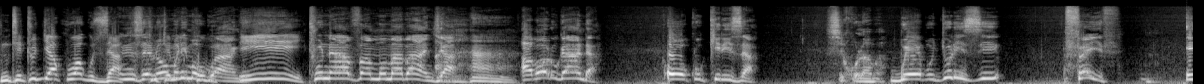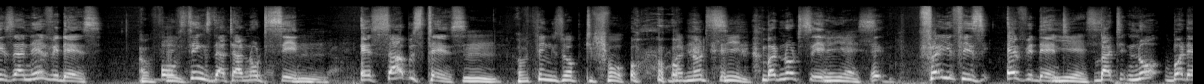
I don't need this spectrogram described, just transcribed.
Nti tujja kuwaguza. Nze n'omulimu gwange. Tunaava mu mabanja. Abooluganda okukkiriza. Sikulaba. Bwe bujulizi faith is an evidence Of of things. that are not seen. A substance. Mm. of things hoped for but not seen. But not seen. Yes. Eh, faith is evident Yes. but nobody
